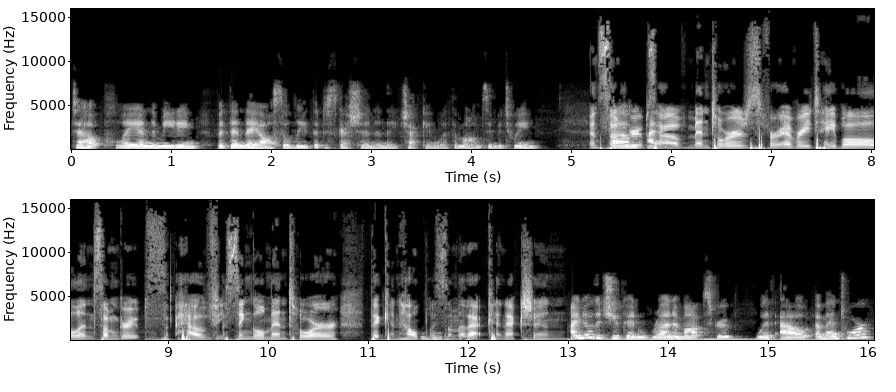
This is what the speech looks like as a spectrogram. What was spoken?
to help plan the meeting, but then they also lead the discussion and they check in with the moms in between. And some um, groups I, have mentors for every table, and some groups have a single mentor that can help with mm-hmm. some of that connection. I know that you can run a MOPS group without a mentor.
